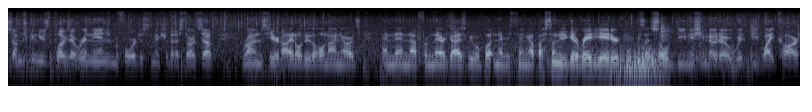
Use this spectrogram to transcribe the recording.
So I'm just going to use the plugs that were in the engine before just to make sure that it starts up, runs here at idle, do the whole nine yards. And then uh, from there, guys, we will button everything up. I still need to get a radiator because I sold the Mishimoto with the white car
